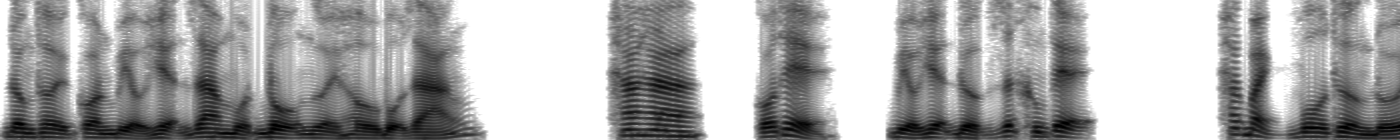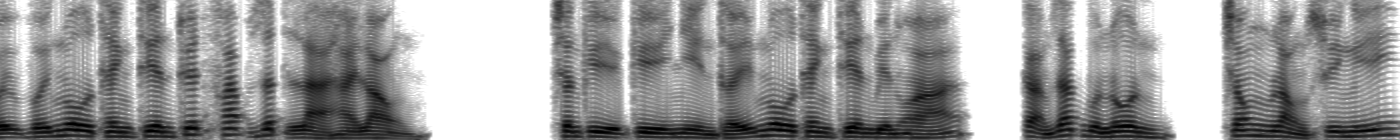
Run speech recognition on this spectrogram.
đồng thời còn biểu hiện ra một bộ người hầu bộ dáng. Ha ha, có thể, biểu hiện được rất không tệ. Hắc Bạch vô thường đối với Ngô Thanh Thiên thuyết pháp rất là hài lòng. Trần Kỳ Kỳ nhìn thấy Ngô Thanh Thiên biến hóa, cảm giác buồn nôn, trong lòng suy nghĩ,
